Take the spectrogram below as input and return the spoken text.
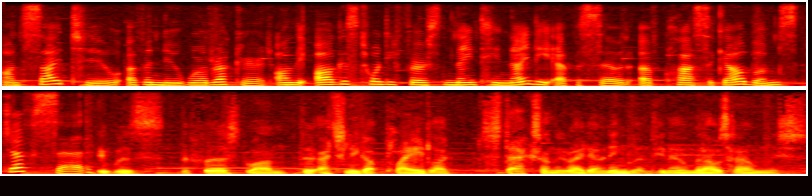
on side two of a New World Record. On the August 21st, 1990 episode of Classic Albums, Jeff said, It was the first one that actually got played like stacks on the radio in England, you know. When I was home this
